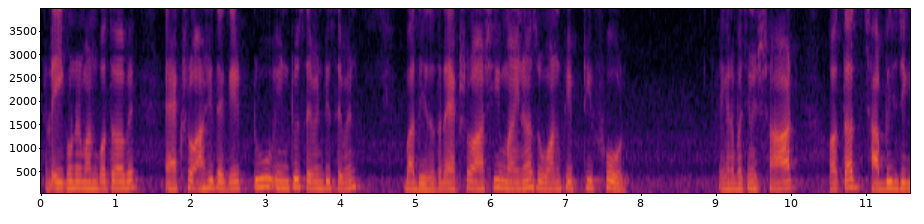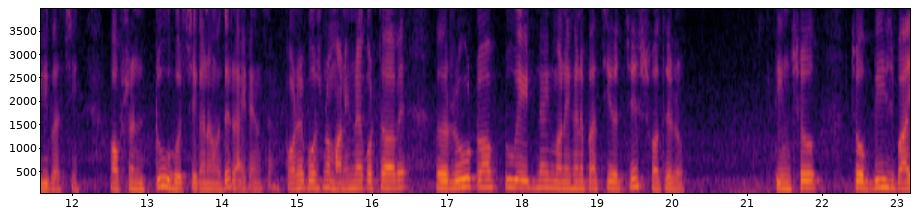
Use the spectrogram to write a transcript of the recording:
তাহলে এই কোণের মান কত হবে? একশো আশি থেকে টু ইন্টু সেভেন্টি সেভেন বাদ দিয়ে দাও। তাহলে একশো আশি মাইনাস ওয়ান ফিফটি ফোর এখানে পাচ্ছি আমি ষাট, অর্থাৎ ছাব্বিশ ডিগ্রি পাচ্ছি। অপশান টু হচ্ছে এখানে আমাদের রাইট অ্যান্সার পরের প্রশ্ন, মান নির্ণয় করতে হবে। Root of two eight nine মানে এখানে পাচ্ছি হচ্ছে সতেরো। তিনশো চব্বিশ বাই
